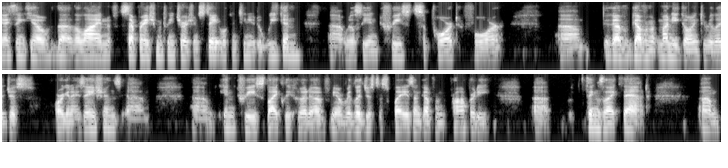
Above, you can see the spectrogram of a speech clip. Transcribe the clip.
I think you know the, the line of separation between church and state will continue to weaken. Uh, we'll see increased support for um, gov- government money going to religious organizations, um, um, increased likelihood of you know, religious displays on government property, uh, things like that. Um,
